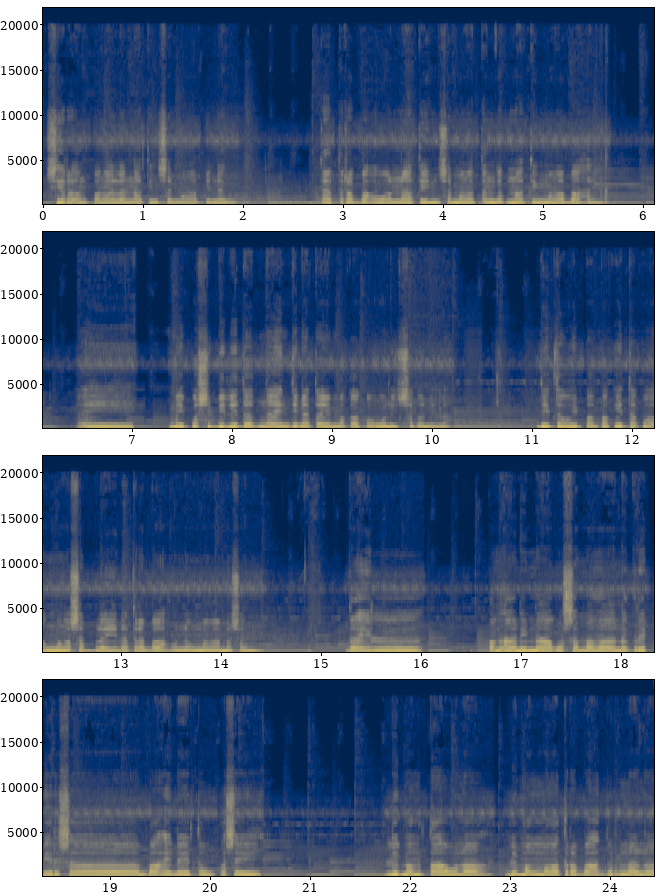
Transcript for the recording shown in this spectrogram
sira ang pangalan natin sa mga pinagtatrabahoan natin sa mga tanggap nating mga bahay ay may posibilidad na hindi na tayo makakaulit sa kanila. Dito ipapakita ko ang mga sablay na trabaho ng mga mason. Dahil pang-anim na ako sa mga nag-repair sa bahay na ito kasi limang tao na, limang mga trabahador na na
